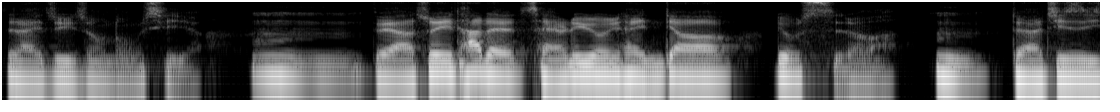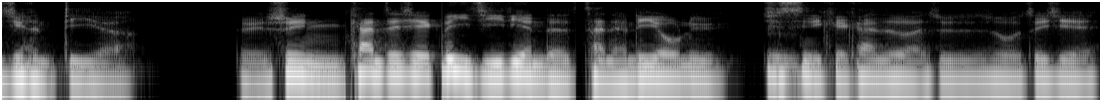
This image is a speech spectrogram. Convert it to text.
是来自于这种东西啊，嗯嗯，对啊，所以它的产能利用率它已经掉到六十了嘛，嗯，对啊，其实已经很低了，对，所以你看这些力积电的产能利用率，其实你可以看出来，就是说这些。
